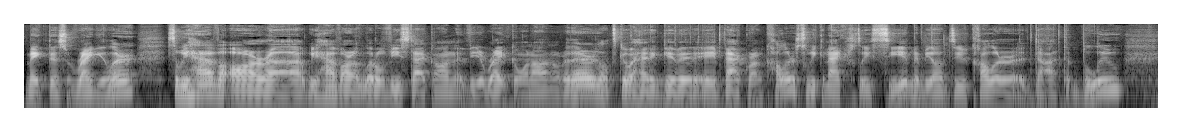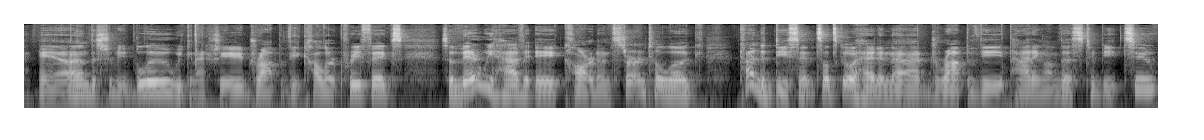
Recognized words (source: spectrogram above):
make this regular. So we have our uh, we have our little VStack on the right going on over there. Let's go ahead and give it a background color so we can actually see it. Maybe I'll do color dot blue and this should be blue. We can actually drop the color prefix. So there we have a card and it's starting to look kind of decent. So let's go ahead and uh, drop the padding on this to be 2,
